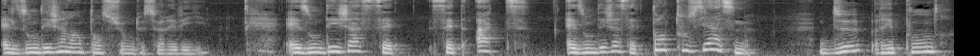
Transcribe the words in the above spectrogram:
elles ont déjà l'intention de se réveiller. Elles ont déjà cette, cette hâte, elles ont déjà cet enthousiasme de répondre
